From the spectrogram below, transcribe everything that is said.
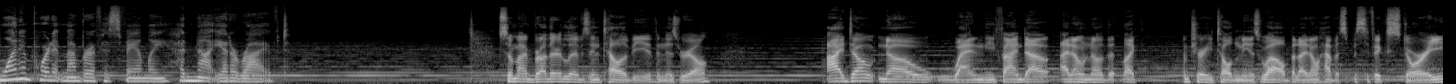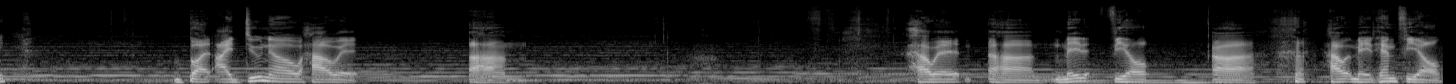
one important member of his family had not yet arrived. So my brother lives in Tel Aviv in Israel. I don't know when he found out. I don't know that like I'm sure he told me as well, but I don't have a specific story. But I do know how it um how it uh, made it feel uh, how it made him feel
